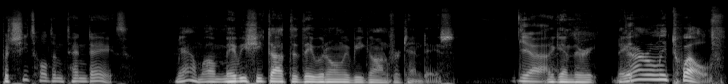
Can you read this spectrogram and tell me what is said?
but she told him 10 days. Yeah, well, maybe she thought that they would only be gone for 10 days. Yeah, Again, they're they are only 12.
